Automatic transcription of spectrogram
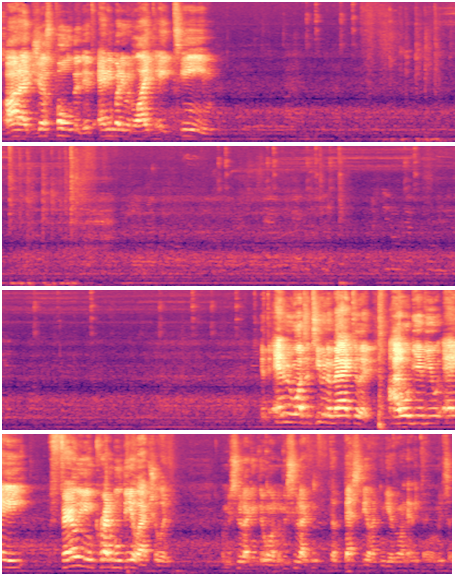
Alright, I just pulled it. If anybody would like a team. If anybody wants a team in Immaculate, I will give you a fairly incredible deal, actually. Let me see what I can do on. Let me see what I can. The best deal I can give on anything. Let me see.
